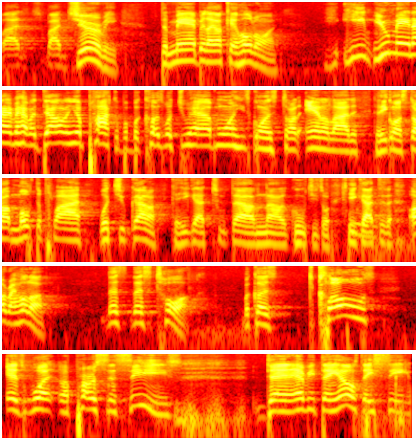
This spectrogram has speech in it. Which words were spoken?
by by jewelry. The man be like, okay, hold on. He, you may not even have a dollar in your pocket, but because what you have on, he's going to start analyzing. Cause he's going to start multiplying what you got on. Cause he got two thousand dollar Gucci, so he got this. All right, hold on. Let's let's talk because clothes is what a person sees. Then everything else they see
